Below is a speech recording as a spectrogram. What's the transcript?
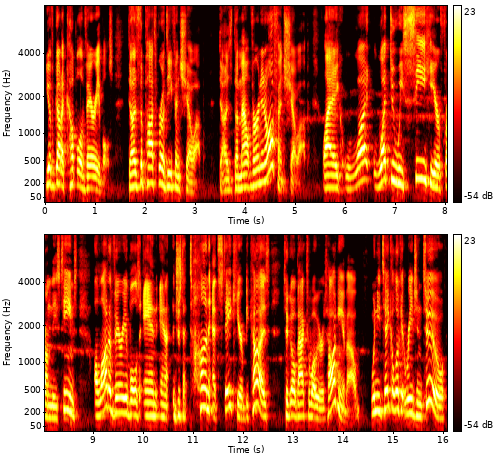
you've got a couple of variables. Does the Pottsboro defense show up? Does the Mount Vernon offense show up? Like what what do we see here from these teams? A lot of variables and and just a ton at stake here because to go back to what we were talking about, when you take a look at Region Two,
